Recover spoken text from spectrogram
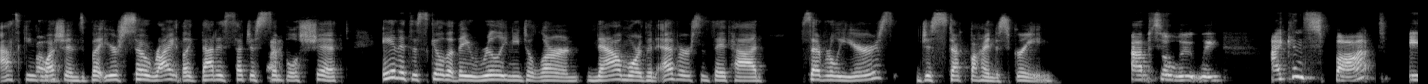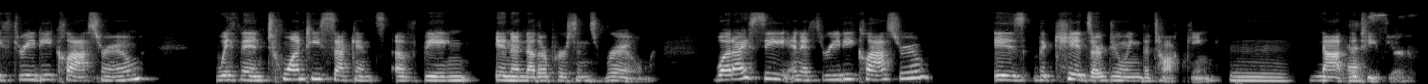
asking oh. questions. But you're so right. Like that is such a simple shift. And it's a skill that they really need to learn now more than ever since they've had several years just stuck behind a screen. Absolutely. I can spot a 3D classroom within 20 seconds of being in another person's room. What I see in a 3D classroom is the kids are doing the talking, mm, not yes. the teacher.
